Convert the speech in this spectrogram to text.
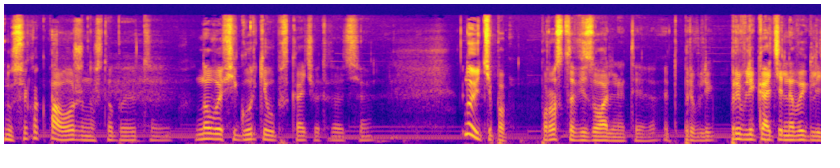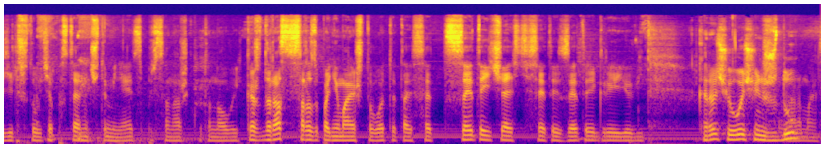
Ну, все как положено, чтобы это... новые фигурки выпускать, вот это вот все. Ну и типа просто визуально это, это привле- привлекательно выглядит, что у тебя постоянно что-то меняется, персонаж какой-то новый. Каждый раз ты сразу понимаешь, что вот это с, с этой части, с этой, из этой игры ее вид. короче, очень жду. Нормально.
